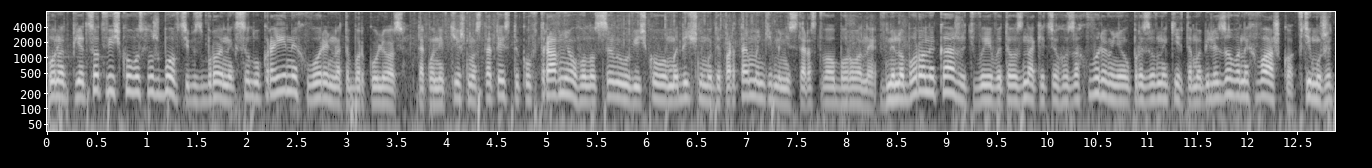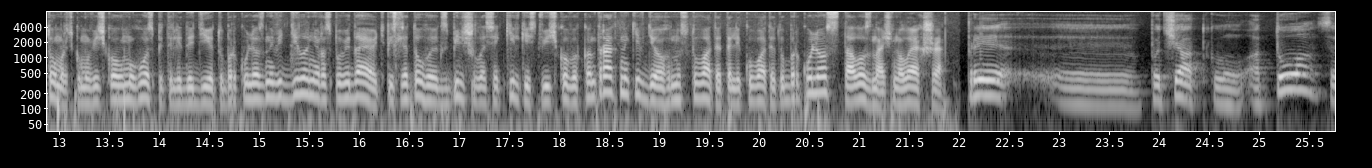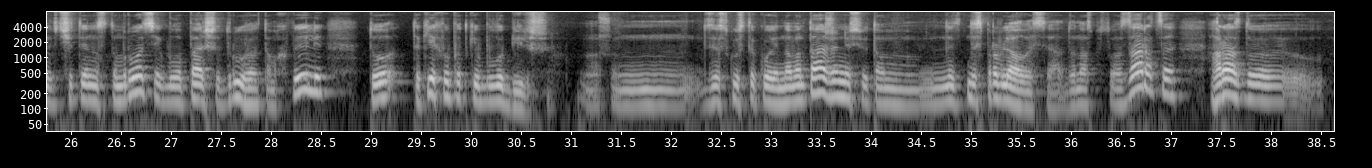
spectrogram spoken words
Понад 500 військовослужбовців Збройних сил України хворі на туберкульоз. Таку невтішну статистику в травні оголосили у військово-медичному департаменті Міністерства оборони. В Міноборони кажуть, виявити ознаки цього захворювання у призовників та мобілізованих важко. Втім, у Житомирському військовому госпіталі, де діє туберкульозне відділення, розповідають, після того як збільшилася кількість військових контрактників, діагностувати та лікувати туберкульоз стало значно легше. При е, початку АТО, це в 2014 році, як була перша, друга там хвилі, то таких випадків було більше. Тому що в зв'язку з такою навантаженістю там не, не справлялися до нас. А зараз це гаразд е,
